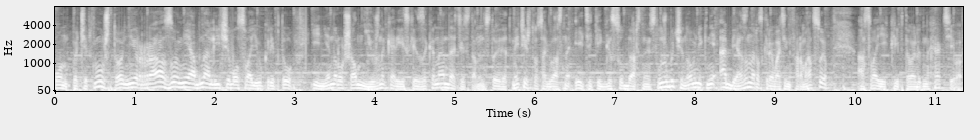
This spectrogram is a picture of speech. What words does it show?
Он подчеркнул, что ни разу не обналичивал свою крипту и не нарушал южнокорейское законодательство. Стоит отметить, что согласно этике государственной службы чиновник не обязан раскрывать информацию о своих криптовалютных активах.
